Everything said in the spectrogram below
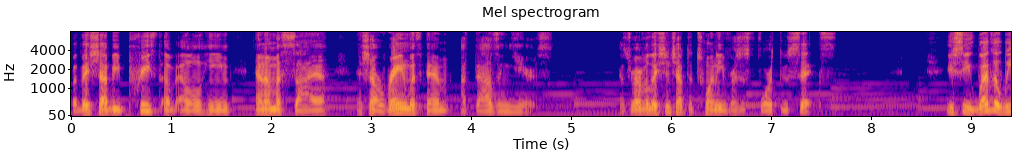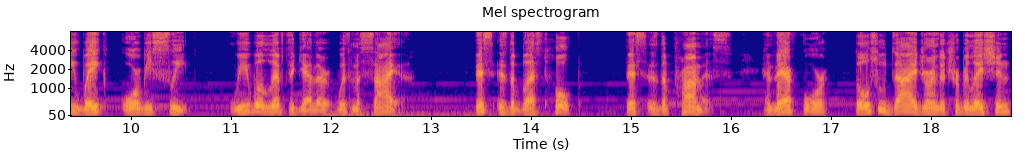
but they shall be priests of Elohim and a Messiah, and shall reign with him a thousand years. It's Revelation chapter 20, verses 4 through 6. You see, whether we wake or we sleep, we will live together with Messiah. This is the blessed hope. This is the promise. And therefore, those who die during the tribulation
